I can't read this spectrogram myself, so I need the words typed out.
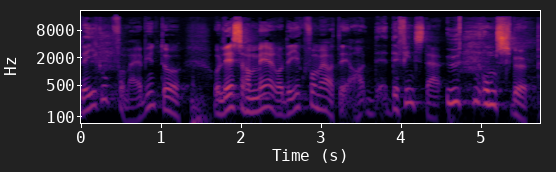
Det gikk opp for meg. Jeg begynte å, å, lese ham mer, og det gikk opp for meg at det, det, det fins der, uten omsvøp,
